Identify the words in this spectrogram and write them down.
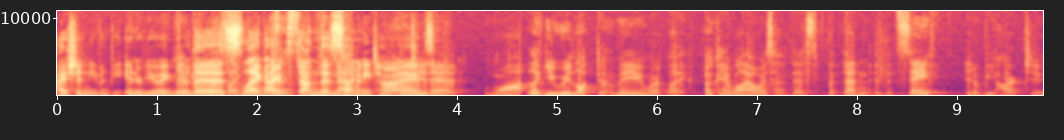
I shouldn't even be interviewing Maybe for this. Like, a I've done this so many You times. didn't want like you reluctantly were like, okay, well I always have this, but then if it's safe, it'll be hard to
